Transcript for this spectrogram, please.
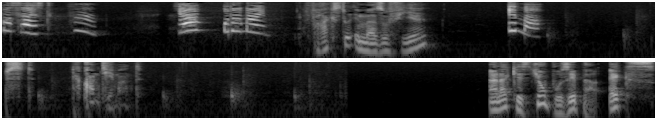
Was heißt hm? Ja oder nein? fragst du immer so viel? À la question posée par Ex,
